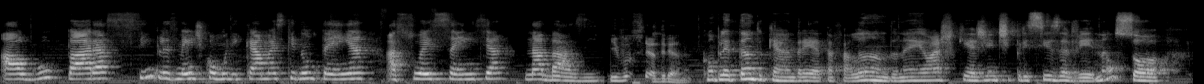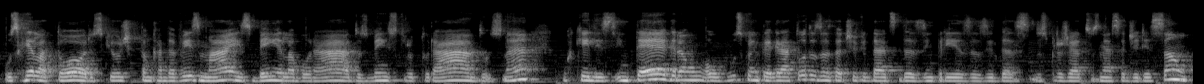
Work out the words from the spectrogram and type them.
algo para simplesmente comunicar, mas que não tenha a sua essência na base. E você, Adriana? Completando o que a Andrea está falando, né? Eu acho que a gente precisa ver não só os relatórios que hoje estão cada vez mais bem elaborados, bem estruturados, né? Porque eles integram ou buscam integrar todas as atividades das empresas e das, dos projetos nessa direção,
